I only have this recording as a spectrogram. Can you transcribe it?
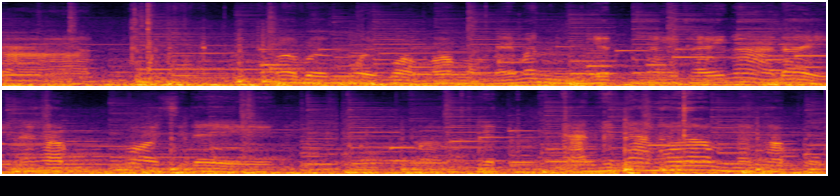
กามาเบื้องหวยความว่าของไหนมันเฮ็ดให้ไทยหน้าได้นะครับก็สิได้เอ่อเฮ็ดการเฮ็ดงานเท่านั้นนะครับผม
